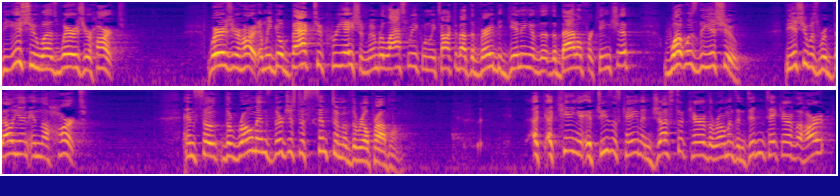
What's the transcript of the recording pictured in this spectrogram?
The issue was, where is your heart? Where's your heart? And we go back to creation. Remember last week when we talked about the very beginning of the, the battle for kingship? What was the issue? The issue was rebellion in the heart. And so the Romans, they're just a symptom of the real problem. A, a, king, if Jesus came and just took care of the Romans and didn't take care of the heart,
